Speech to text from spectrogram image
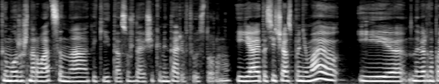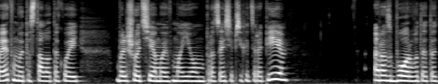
ты можешь нарваться на какие-то осуждающие комментарии в твою сторону. И я это сейчас понимаю, и, наверное, поэтому это стало такой большой темой в моем процессе психотерапии разбор вот этой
